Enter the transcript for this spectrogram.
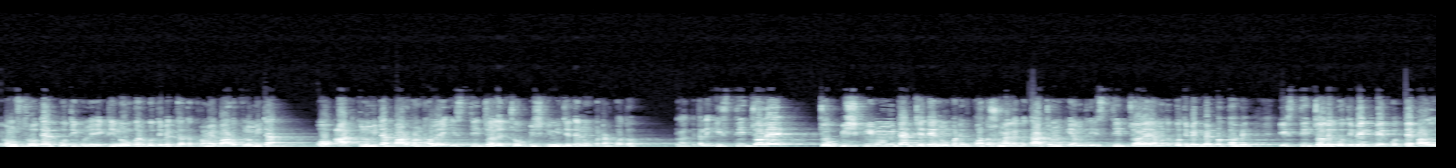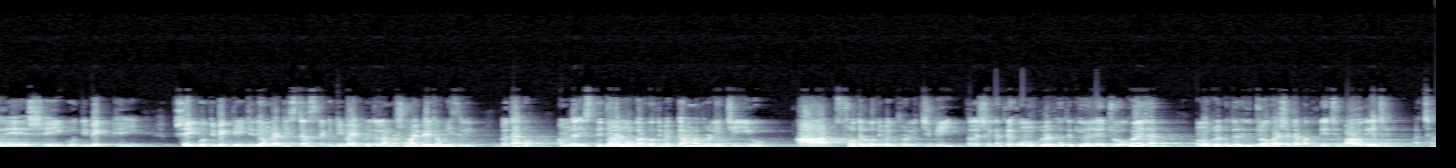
এবং স্রোতের প্রতিকূলে একটি নৌকার গতিবেগ যথাক্রমে বারো কিলোমিটার ও আট কিলোমিটার পার ঘণ্টা হলে স্থির জলে চব্বিশ কিমি যেতে নৌকাটার কত লাগবে? তাহলে স্থির জলে চব্বিশ কিলোমিটার যেতে নৌকাটির কত সময় লাগবে? তার জন্য কি আমাদের স্থির জলে আমাদের গতিবেগ বের করতে হবে? স্থির জলে গতিবেগ বের করতে পারলে সেই গতিবেগকেই, সেই গতিবেগ দিয়ে যদি আমরা ডিস্টেন্সটাকে ডিভাইড করি, তাহলে আমরা সময় পেয়ে যাব ইজিলি তো দেখো, আমাদের স্থির জলে নৌকার গতিবেগকে আমরা ধরে নিচ্ছি ইউ আর স্রোতের গতিবেগ ধরে নিচ্ছি ভি তাহলে সেক্ষেত্রে অনুকূলের ক্ষেত্রে কি হয়ে যায়? যোগ হয়ে যায়। অনুকূলের ক্ষেত্রে যদি যোগ হয়, সেটা কত দিয়েছে? বারো দিয়েছে। আচ্ছা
